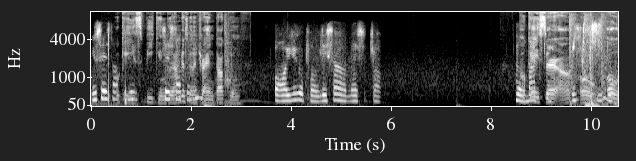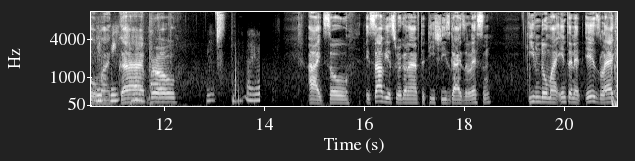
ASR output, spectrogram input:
You say something Okay, he's speaking. Say I'm just gonna try and talk to him. Or you a police? I'll message on, Okay, sir. Um, oh, oh my God, bro. Me. Alright, so it's obvious we're gonna have to teach these guys a lesson. Even though my internet is lagging,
